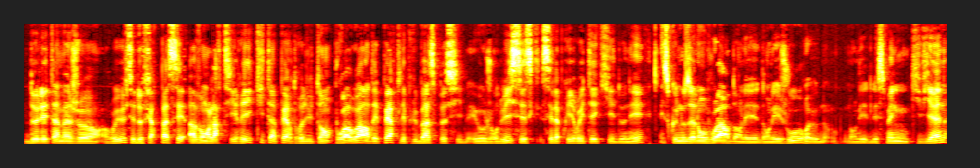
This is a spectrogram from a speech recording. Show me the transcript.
de l'état-major russe, c'est de faire passer avant l'artillerie, quitte à perdre du temps, pour avoir des pertes les plus basses possibles. Et aujourd'hui, c'est la priorité qui est donnée. Et ce que nous allons voir dans les, dans les jours, euh, dans les, les semaines qui viennent,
